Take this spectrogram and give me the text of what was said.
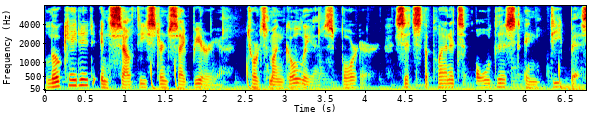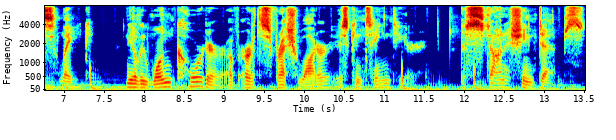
Located in southeastern Siberia, towards Mongolia's border, sits the planet's oldest and deepest lake. Nearly one quarter of Earth's fresh water is contained here. Astonishing depths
